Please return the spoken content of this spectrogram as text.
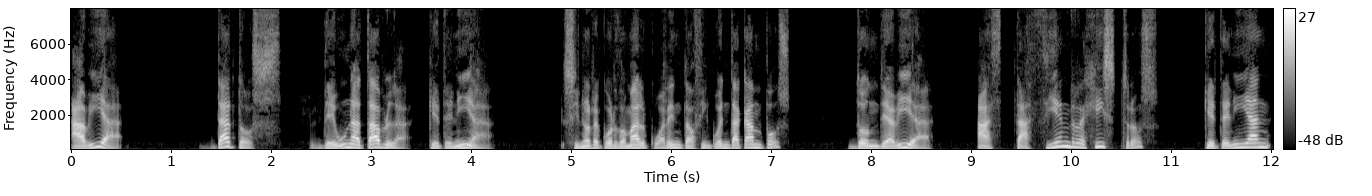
había datos de una tabla que tenía, si no recuerdo mal, 40 o 50 campos, donde había hasta 100 registros que tenían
